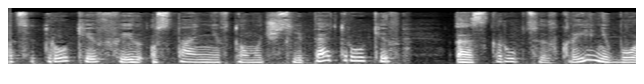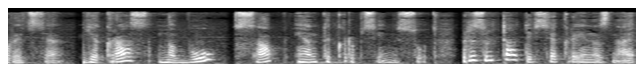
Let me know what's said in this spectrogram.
20 років, і останні, в тому числі 5 років, е, з корупцією в країні бореться якраз НАБУ, САП і антикорупційний суд. Результати вся країна знає.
